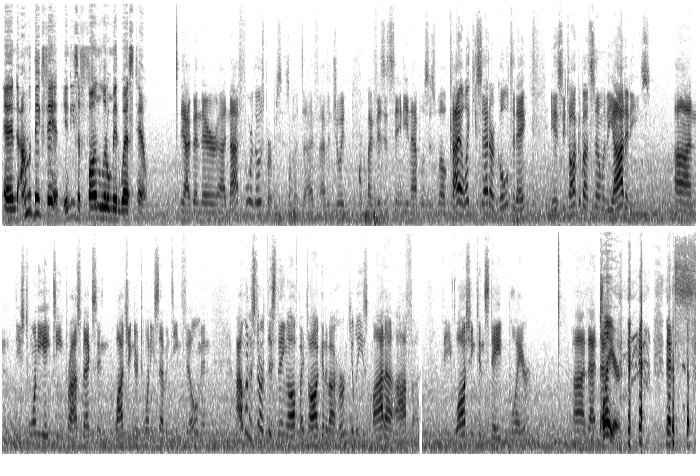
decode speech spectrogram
and I'm a big fan. Indy's a fun little Midwest town. Yeah, I've been there uh, not for those purposes, but uh, I've, I've enjoyed my visits to Indianapolis as well. Kyle, like you said, our goal today is to talk about some of the oddities on these 2018 prospects and watching their 2017 film. And I'm going to start this thing off by talking about Hercules Mata Mata'afa, the Washington State player. Uh, that, that player that's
